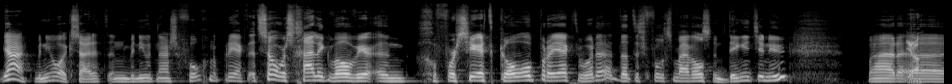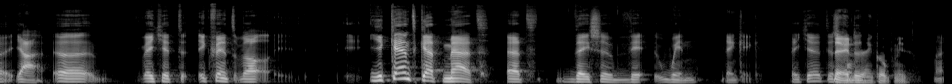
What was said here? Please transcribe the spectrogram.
ja, ik ben heel excited en benieuwd naar zijn volgende project. Het zal waarschijnlijk wel weer een geforceerd co-op project worden. Dat is volgens mij wel zijn dingetje nu. Maar ja, ja weet je, ik vind het wel... Je can't get mad at deze win, denk ik. Weet je? Het is nee, dat denk ik ook niet. Nee.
